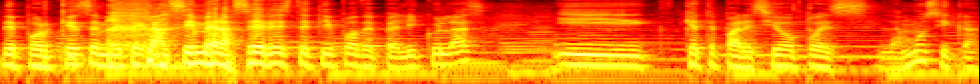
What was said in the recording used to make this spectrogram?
de por qué se mete Hans Zimmer a hacer este tipo de películas y qué te pareció pues la música.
